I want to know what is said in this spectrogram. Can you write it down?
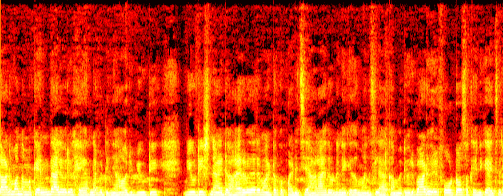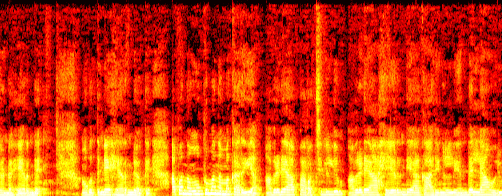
കാണുമ്പോൾ നമുക്ക് എന്തായാലും ഒരു ഹെയറിനെ പറ്റി ഞാൻ ഒരു ബ്യൂട്ടി ബ്യൂട്ടീഷ്യനായിട്ടും ആയുർവേദമായിട്ടൊക്കെ പഠിച്ച ആളായതുകൊണ്ട് എനിക്കത് മനസ്സിലാക്കാൻ പറ്റും. ഒരുപാട് പേര് ഫോട്ടോസൊക്കെ എനിക്ക് അയച്ചിട്ടുണ്ട് ഹെയറിന്റെ മുഖത്തിന്റെ ഹെയറിന്റെ ഒക്കെ. അപ്പം നോക്കുമ്പോൾ നമുക്കറിയാം അവരുടെ ആ പറച്ചിലും അവരുടെ ആ ഹെയറിന്റെ ആ കാര്യങ്ങളിലും എന്തെല്ലാം ഒരു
